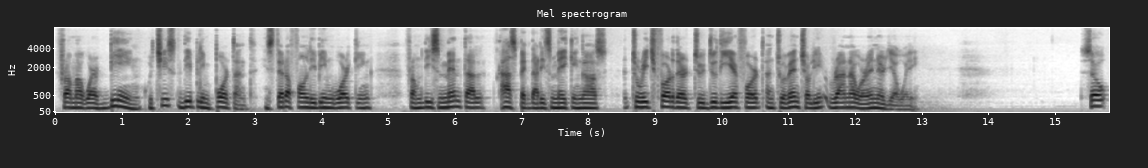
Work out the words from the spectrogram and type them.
from our being, which is deeply important, instead of only being working from this mental aspect that is making us to reach further, to do the effort, and to eventually run our energy away. So,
